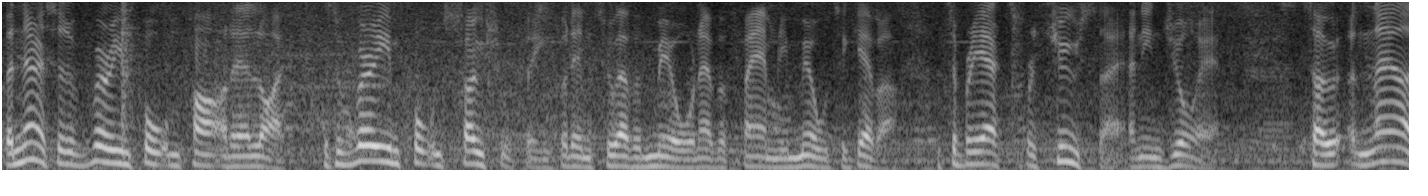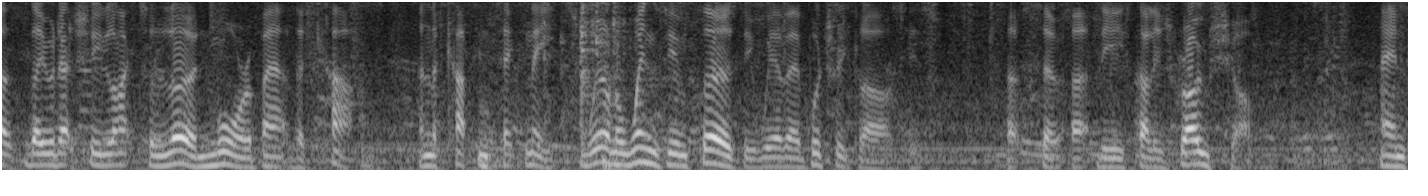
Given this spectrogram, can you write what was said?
but now it's a very important part of their life. It's a very important social thing for them to have a meal and have a family meal together, to be able to produce that and enjoy it. So now they would actually like to learn more about the cuts and the cutting techniques. We're on a Wednesday and Thursday, we have our butchery classes at, at the East Dulwich Grove shop. And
